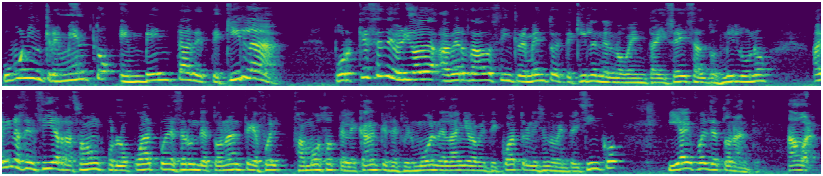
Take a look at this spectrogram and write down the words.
hubo un incremento en venta de tequila. ¿Por qué se debería haber dado ese incremento de tequila en el 96 al 2001? Hay una sencilla razón por lo cual puede ser un detonante que fue el famoso Telecán que se firmó en el año 94, inicio 95, y ahí fue el detonante. Ahora,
